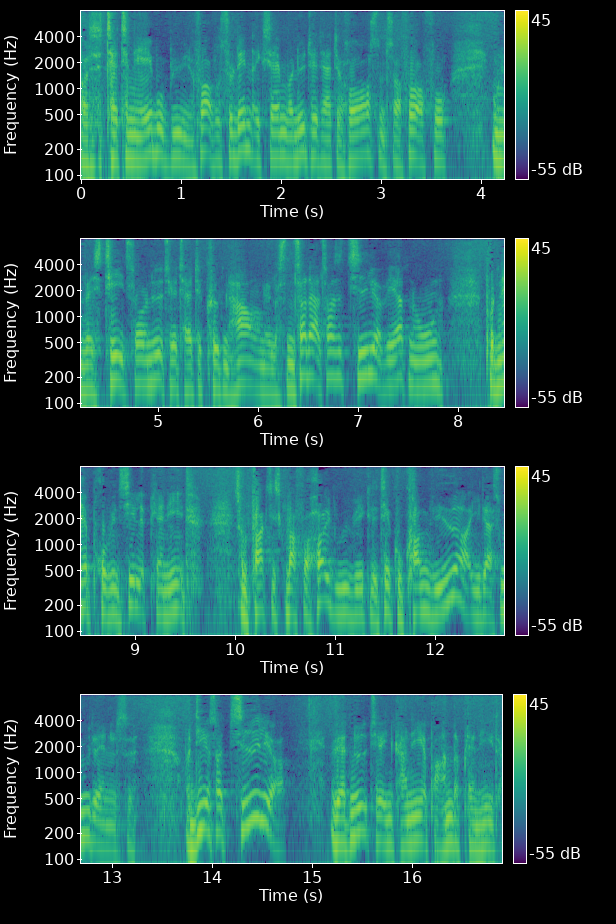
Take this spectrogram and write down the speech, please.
at tage til nabobyen, og for at få studentereksamen, var jeg nødt til at tage til Horsens, og for at få universitet, så var jeg nødt til at tage til København, eller sådan. Så er der altså også tidligere været nogen på den her provincielle planet, som faktisk var for højt udviklet til at kunne komme videre i deres uddannelse. Og de har så tidligere været nødt til at inkarnere på andre planeter.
